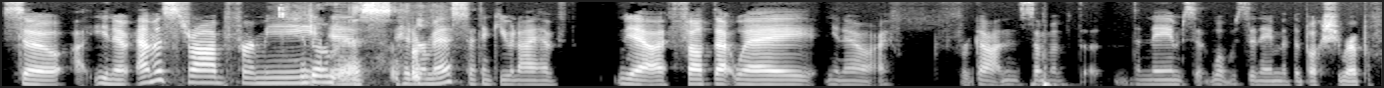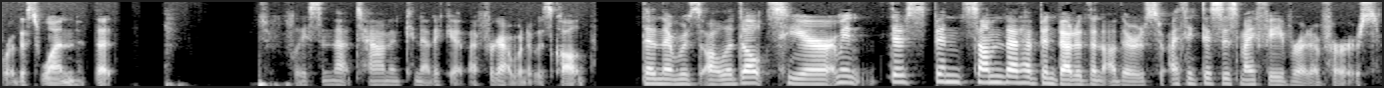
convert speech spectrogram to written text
So, uh, you know, Emma Straub for me hit is miss. hit or miss. I think you and I have, yeah, I felt that way. You know, I forgotten some of the, the names. What was the name of the book she wrote before this one that took place in that town in Connecticut? I forgot what it was called. Then there was All Adults Here. I mean, there's been some that have been better than others. I think this is my favorite of hers.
